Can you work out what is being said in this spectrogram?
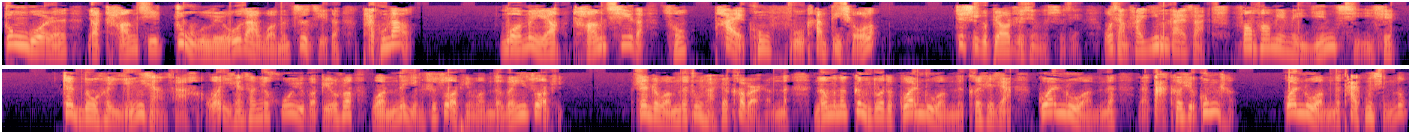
中国人要长期驻留在我们自己的太空站了，我们也要长期的从太空俯瞰地球了，这是一个标志性的事件。我想它应该在方方面面引起一些。震动和影响才好。我以前曾经呼吁过，比如说我们的影视作品、我们的文艺作品，甚至我们的中小学课本什么的，能不能更多的关注我们的科学家，关注我们的大科学工程，关注我们的太空行动？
